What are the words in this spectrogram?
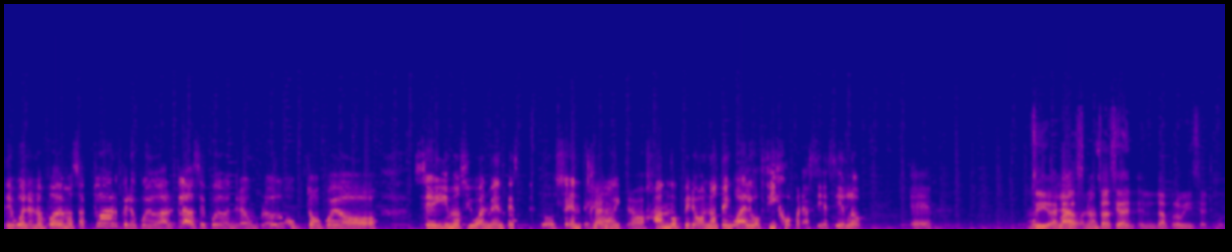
de, bueno, no podemos actuar, pero puedo dar clases, puedo vender algún producto, puedo... Seguimos igualmente siendo docentes, Claro. ¿no? Y trabajando, pero no tengo algo fijo, por así decirlo. eh, muy Sí, además instalado, las ¿no? instancias en, en la provincia de Chubut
